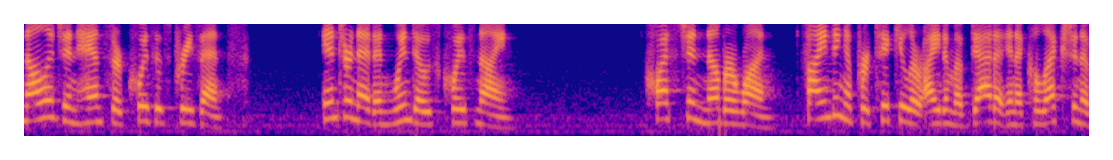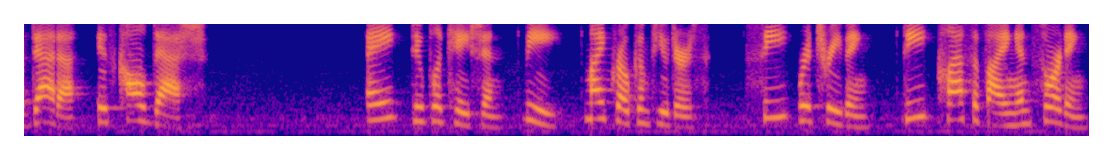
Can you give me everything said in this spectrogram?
Knowledge Enhancer Quizzes presents Internet and Windows Quiz 9. Question number 1. Finding a particular item of data in a collection of data is called dash. A. Duplication. B. Microcomputers. C. Retrieving. D. Classifying and sorting.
